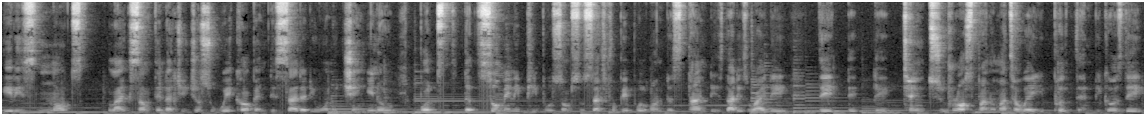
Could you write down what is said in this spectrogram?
it is not like something that you just wake up and decided you want to change, you know. But the, so many people, some successful people understand this. That is why they they, they they tend to prosper no matter where you put them because they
